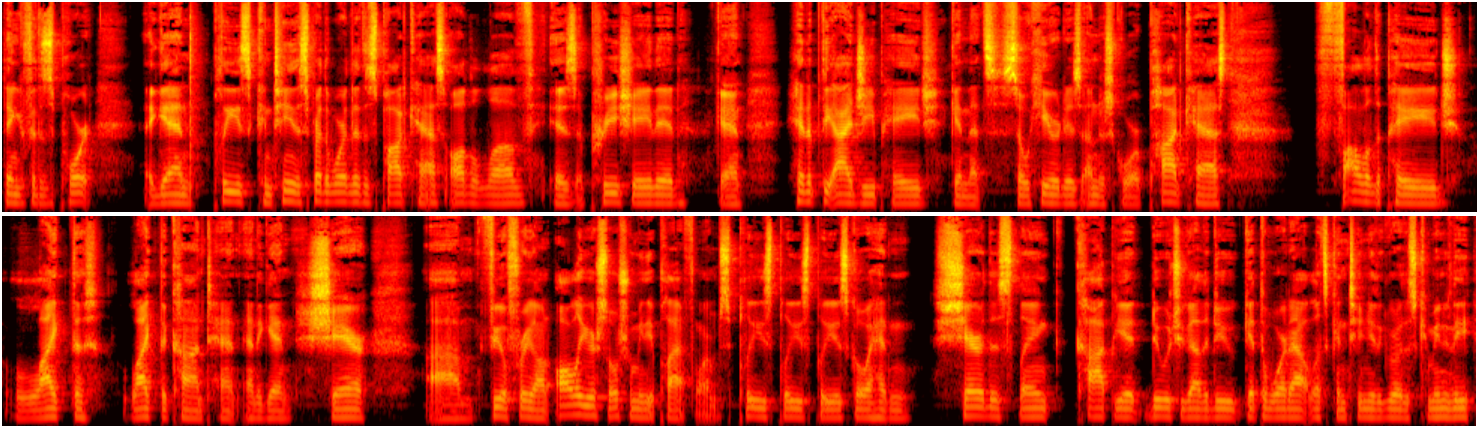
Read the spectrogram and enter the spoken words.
Thank you for the support. Again, please continue to spread the word of this podcast. All the love is appreciated. Again, hit up the IG page. Again, that's so here it is underscore podcast. Follow the page, like the like the content, and again, share. Um, feel free on all of your social media platforms. Please, please, please go ahead and share this link, copy it, do what you got to do, get the word out. Let's continue to grow this community.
